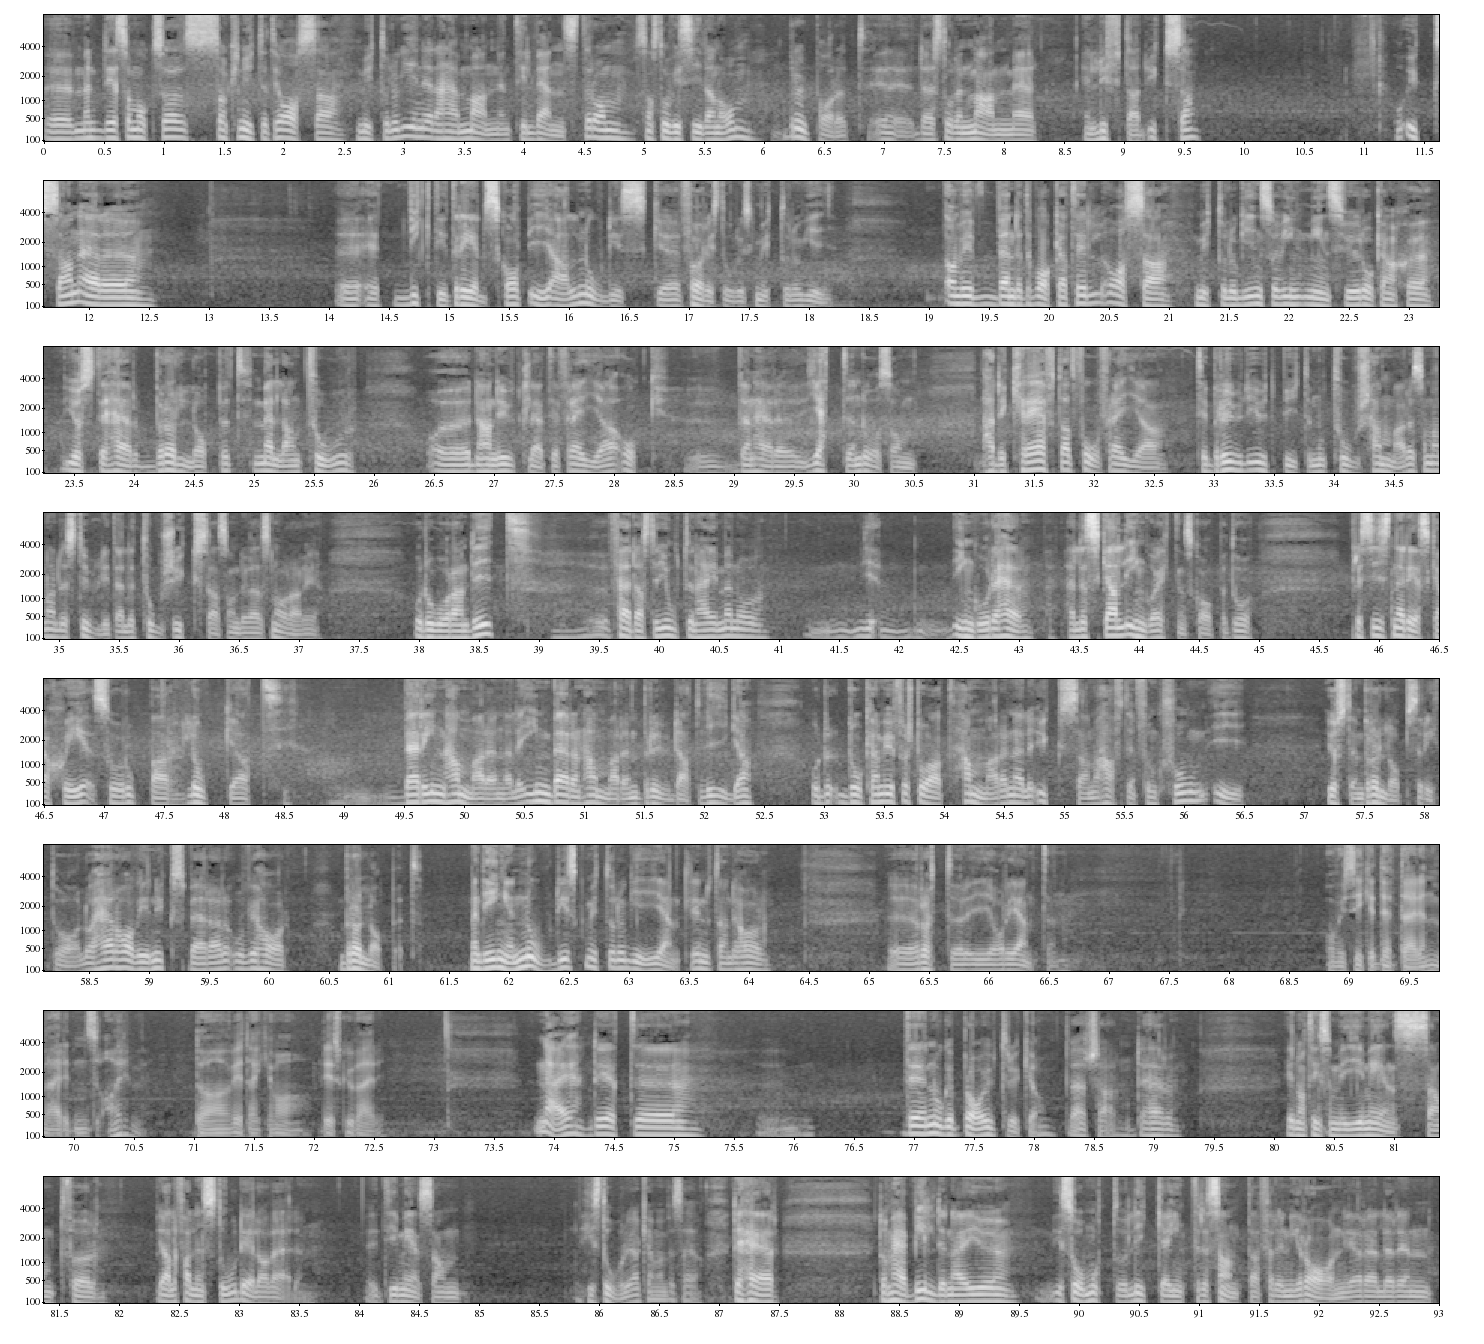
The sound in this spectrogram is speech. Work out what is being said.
Eh, men det som också som knyter till asamytologin är den här mannen till vänster om, som står vid sidan om brudparet. Där står en man med en lyftad yxa. Och yxan är eh, eh, ett viktigt redskap i all nordisk eh, förhistorisk mytologi. Om vi vänder tillbaka till asamytologin så minns vi ju då kanske just det här bröllopet mellan Tor när han är utklädd till Freja och den här jätten då som hade krävt att få Freja till brud i utbyte mot Tors hammare som han hade stulit, eller Tors yxa som det väl snarare är. Och då går han dit, färdas till Jotunheimen och Mm, ingår det här, eller skall ingå äktenskapet. Och precis när det ska ske så ropar Loke att bär in hammaren, eller in bären hammaren brud att viga. Och då, då kan vi förstå att hammaren eller yxan har haft en funktion i just en bröllopsritual. Och här har vi en yxbärare och vi har bröllopet. Men det är ingen nordisk mytologi egentligen utan det har eh, rötter i Orienten. Og hvis ikke dette er en verdensarv, da vet jeg ikke hva det skulle være. Nej, det är ett... Eh, det är nog ett bra uttryck, ja. Världsarv. Det här är något som är gemensamt för i alla fall en stor del av världen. Ett gemensam historia kan man väl säga. Det här, de här bilderna är ju i så mått lika intressanta för en iranier eller en,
